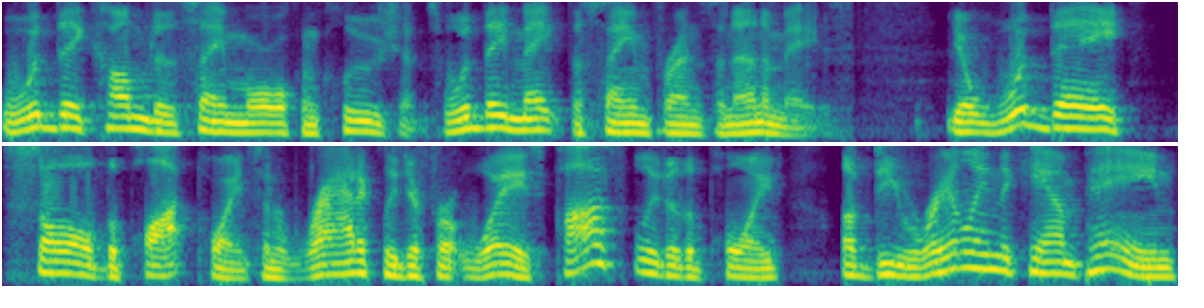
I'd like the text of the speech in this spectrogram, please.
Would they come to the same moral conclusions? Would they make the same friends and enemies? You know, would they solve the plot points in radically different ways, possibly to the point of derailing the campaign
